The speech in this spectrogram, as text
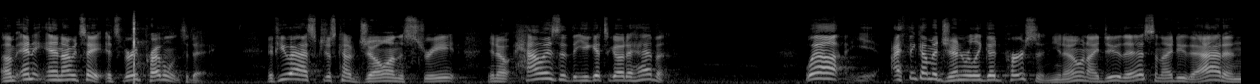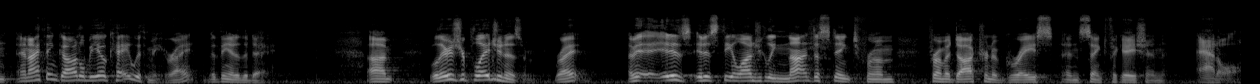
Um, and, and I would say it's very prevalent today. If you ask just kind of Joe on the street, you know, how is it that you get to go to heaven? Well, I think I'm a generally good person, you know, and I do this and I do that, and, and I think God will be okay with me, right, at the end of the day. Um, well, there's your Pelagianism, right? I mean, it is, it is theologically not distinct from, from a doctrine of grace and sanctification at all.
